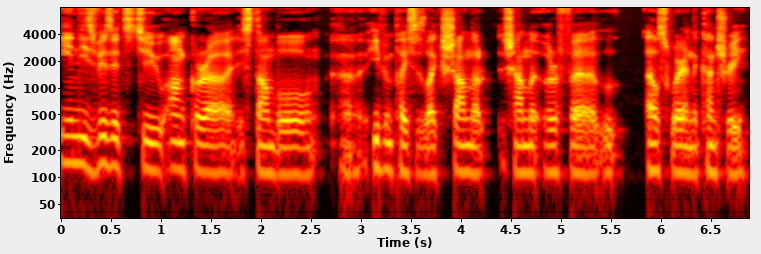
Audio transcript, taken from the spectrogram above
in these visits to Ankara, Istanbul, uh, even places like Şanlı, Şanlıurfa, elsewhere in the country,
